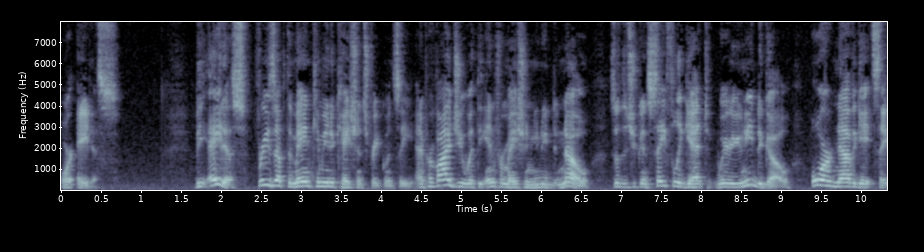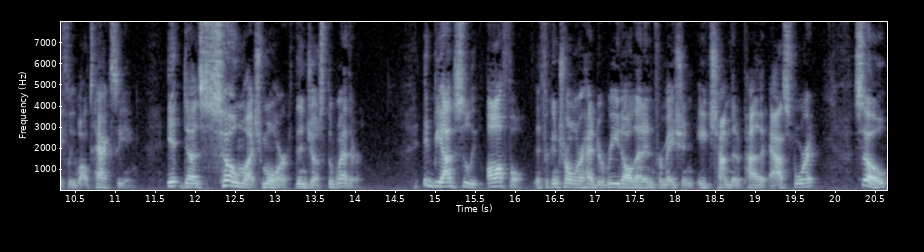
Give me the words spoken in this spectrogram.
or ATIS. The ATIS frees up the main communications frequency and provides you with the information you need to know so that you can safely get where you need to go or navigate safely while taxiing. It does so much more than just the weather. It'd be absolutely awful if a controller had to read all that information each time that a pilot asked for it, so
